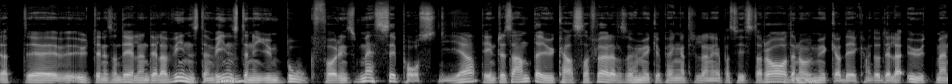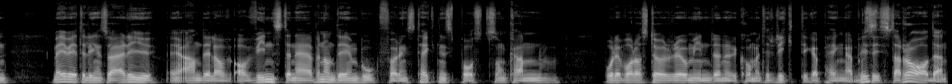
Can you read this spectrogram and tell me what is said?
att uh, utdelningsandelen är en del av vinsten. Vinsten är ju en bokföringsmässig post. Ja, Det intressanta är ju kassaflödet, alltså hur mycket pengar trillar ner på sista raden och hur mycket av det kan vi då dela ut. Men mig veterligen så är det ju eh, andel av, av vinsten, även om det är en bokföringsteknisk post som kan både vara större och mindre när det kommer till riktiga pengar på Visst. sista raden.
